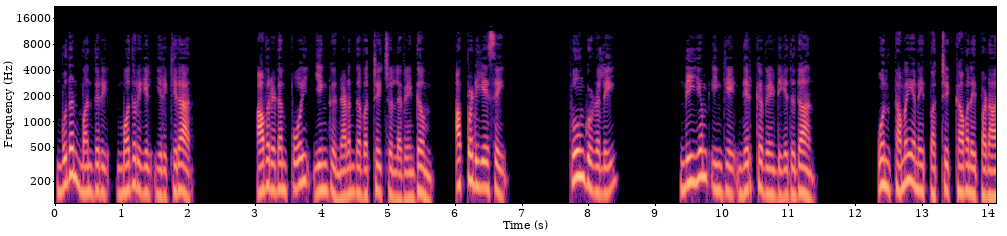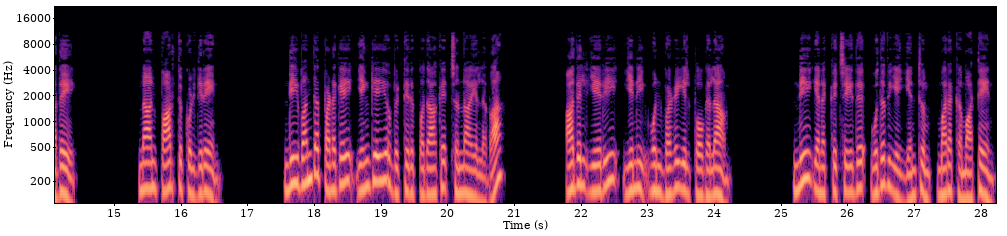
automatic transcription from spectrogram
முதன் மந்திரி மதுரையில் இருக்கிறார். அவரிடம் போய் இங்கு நடந்தவற்றைச் சொல்ல வேண்டும். அப்படியே செய். பூங்குழலி நீயும் இங்கே நிற்க வேண்டியதுதான். உன் தமையனைப் பற்றிக் கவலைப்படாதே. நான் பார்த்துக் கொள்கிறேன். நீ வந்த படகை எங்கேயோ விட்டிருப்பதாகச் சொன்னாயல்லவா? அதில் ஏறி இனி உன் வழியில் போகலாம். நீ எனக்குச் செய்த உதவியை என்றும் மறக்க மாட்டேன்.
